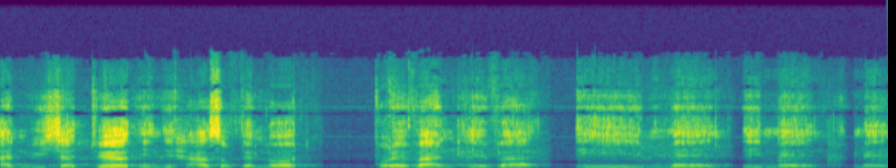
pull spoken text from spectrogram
and we shall dwell in the house of the Lord forever and ever. Amen. Amen. Amen.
